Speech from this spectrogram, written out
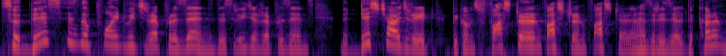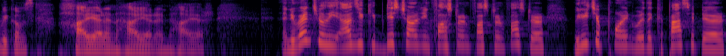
So this is the point which represents, this region represents the discharge rate becomes faster and faster and faster. And as a result, the current becomes higher and higher and higher. And eventually, as you keep discharging faster and faster and faster, we reach a point where the capacitor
